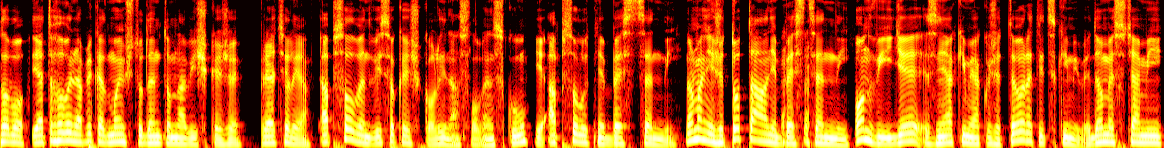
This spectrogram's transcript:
lebo ja to hovorím napríklad mojim študentom na výške, že priatelia, absolvent vysokej školy na Slovensku je absolútne bezcenný. Normálne, že totálne bezcenný. On vyjde s nejakými akože teoretickými vedomosťami,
